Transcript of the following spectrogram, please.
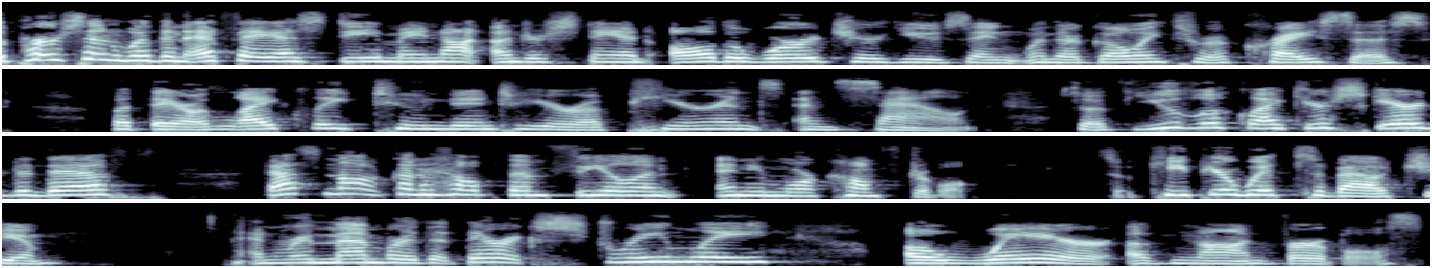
The person with an fasd may not understand all the words you're using when they're going through a crisis but they are likely tuned into your appearance and sound. So if you look like you're scared to death that's not going to help them feel any more comfortable. So keep your wits about you and remember that they're extremely aware of nonverbals.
